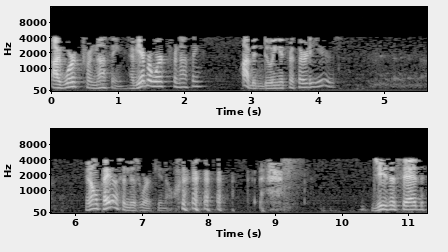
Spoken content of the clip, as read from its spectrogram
I've worked for nothing. Have you ever worked for nothing? I've been doing it for 30 years. They don't pay us in this work, you know. Jesus said,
